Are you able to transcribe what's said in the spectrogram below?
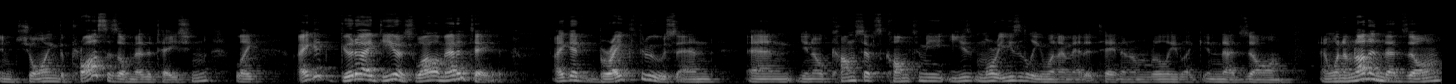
enjoying the process of meditation. Like I get good ideas while I meditate. I get breakthroughs and and you know concepts come to me e more easily when I meditate and I'm really like in that zone. And when I'm not in that zone,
